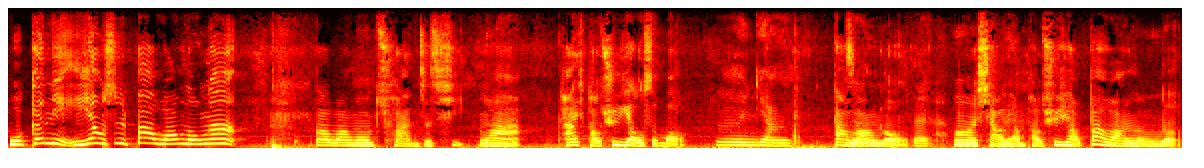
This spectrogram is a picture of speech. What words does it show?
我跟你一样是霸王龙啊！霸王龙喘着气，哇，它跑去咬什么？嗯，咬霸王龙。对，嗯，小梁跑去咬霸王龙了。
